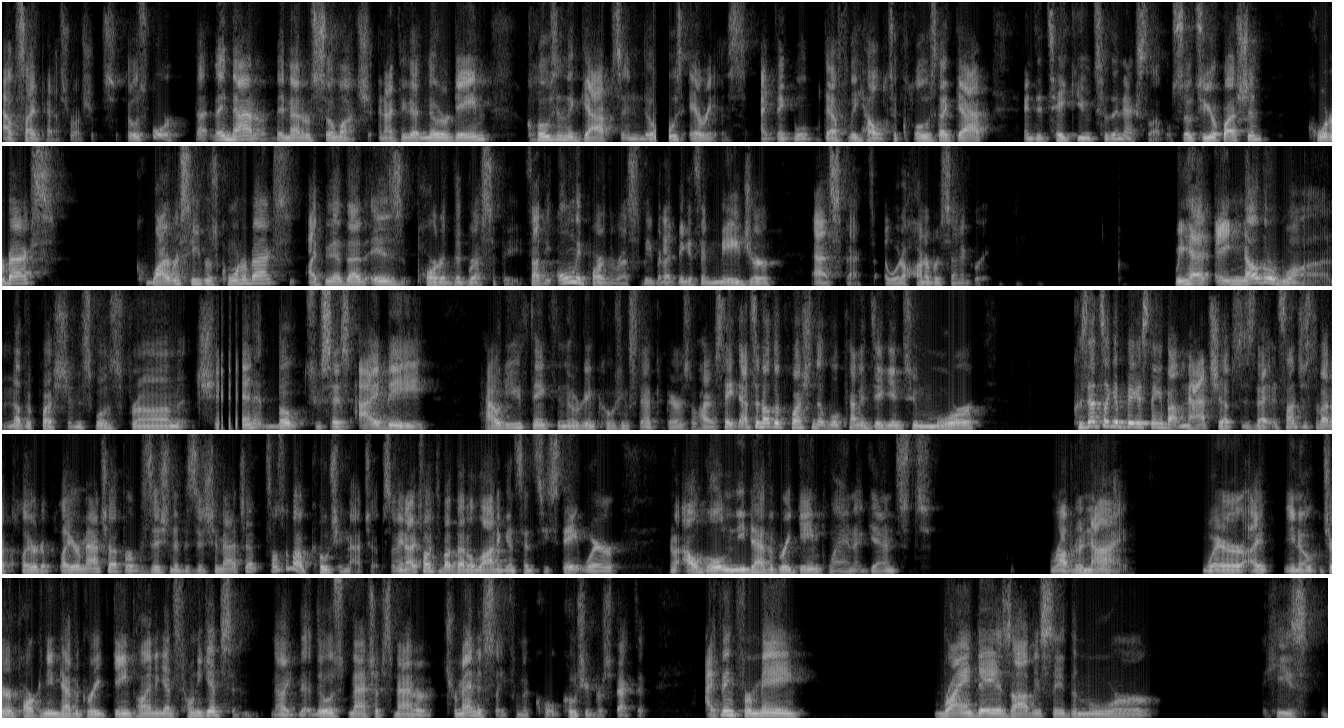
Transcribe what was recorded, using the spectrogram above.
outside pass rushers. Those four, that they matter. They matter so much. And I think that Notre Dame closing the gaps in those areas, I think will definitely help to close that gap and to take you to the next level. So to your question, quarterbacks, wide receivers, cornerbacks, I think that that is part of the recipe. It's not the only part of the recipe, but I think it's a major aspect. I would 100% agree. We had another one, another question. This was from Chen Boats, who says, IB, how do you think the Notre Dame coaching staff compares to Ohio State? That's another question that we'll kind of dig into more because that's like the biggest thing about matchups is that it's not just about a player to player matchup or position to position matchup. It's also about coaching matchups. I mean, I talked about that a lot against NC State, where you know Al Golden need to have a great game plan against Robert Anae where I, you know, Gerad Parker needed to have a great game plan against Tony Gibson. Like th- those matchups matter tremendously from the co- coaching perspective. I think for me, Ryan Day is obviously the more he's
